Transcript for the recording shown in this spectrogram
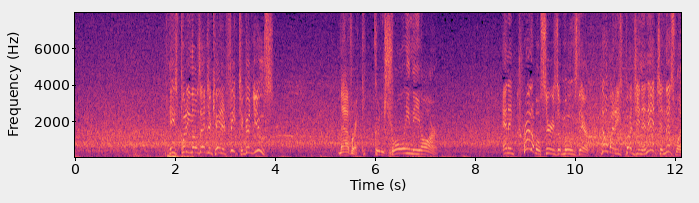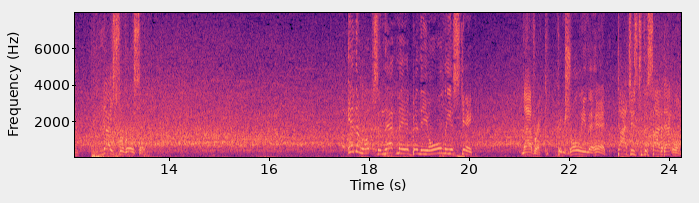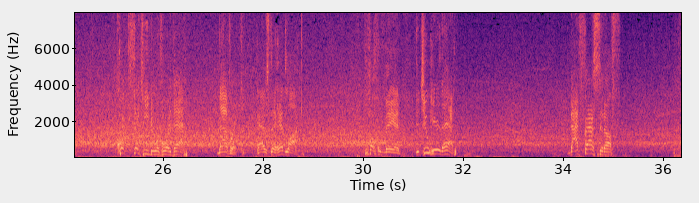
He's putting those educated feet to good use. Maverick controlling the arm. An incredible series of moves there. Nobody's budging an inch in this one. Nice reversal. In the ropes, and that may have been the only escape. Maverick controlling the head. Dodges to the side of that one. Quick thinking to avoid that. Maverick has the headlock. Oh, man. Did you hear that? Not fast enough.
